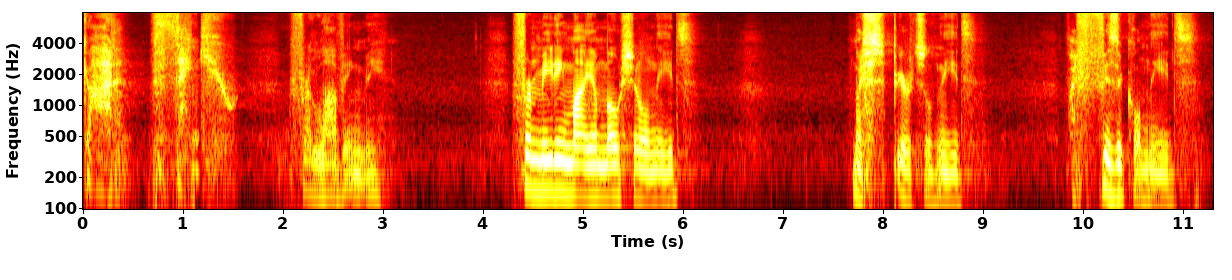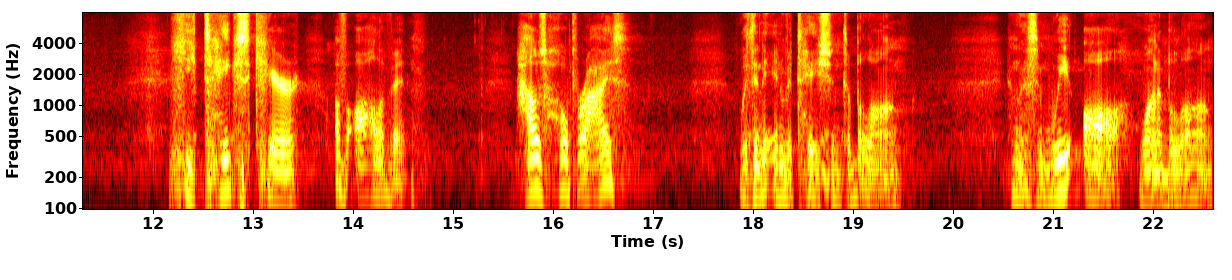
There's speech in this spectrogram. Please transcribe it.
God, thank you for loving me for meeting my emotional needs, my spiritual needs, my physical needs. He takes care of all of it. How's hope rise? With an invitation to belong. And listen, we all want to belong.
